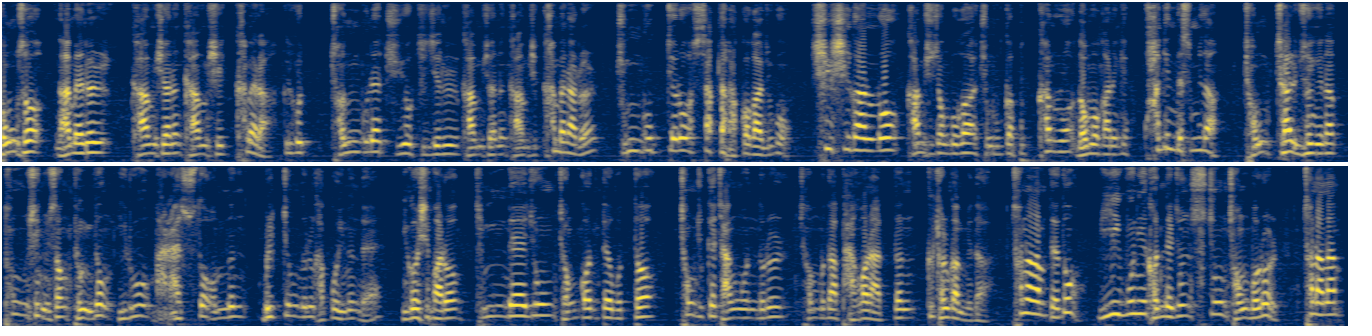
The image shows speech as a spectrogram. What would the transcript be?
동서 남해를 감시하는 감시 카메라 그리고 전군의 주요 기지를 감시하는 감시 카메라를 중국제로 싹 다 바꿔가지고 실시간으로 감시 정보가 중국과 북한으로 넘어가는 게 확인됐습니다. 정찰 유성이나 통신 유성 등등 이루 말할 수도 없는 물증들을 갖고 있는데 이것이 바로 김대중 정권 때부터 청주계 장군들을 전부 다 박아놨던 그 결과입니다. 천안함 때도 미군이 건네준 수중 정보를 천안함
